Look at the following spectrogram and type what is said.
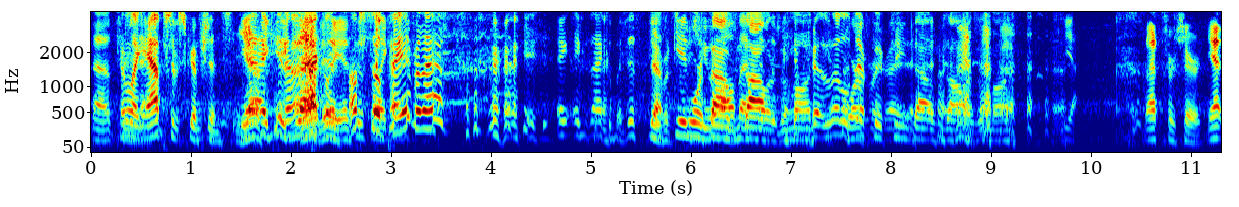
Uh, kind of like that. app subscriptions. Yeah, yes, exactly. I'm still like, paying for that. exactly, but this, yeah, this but it's four thousand dollars a month, a little or different, fifteen thousand right? dollars a month. yeah. That's for sure. Yeah,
